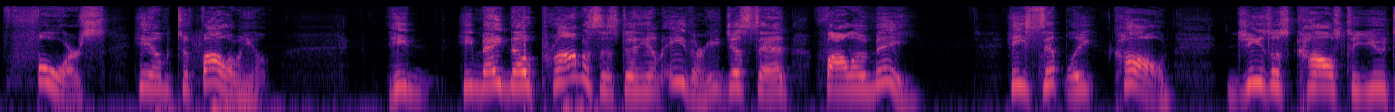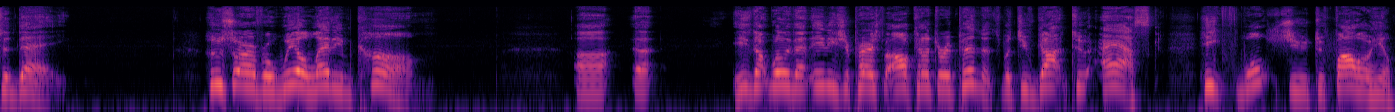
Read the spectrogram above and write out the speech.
force him to follow him. He, he made no promises to him either. He just said, Follow me. He simply called. Jesus calls to you today. Whosoever will, let him come. Uh, uh, he's not willing that any should perish, but all come to repentance. But you've got to ask. He wants you to follow him.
